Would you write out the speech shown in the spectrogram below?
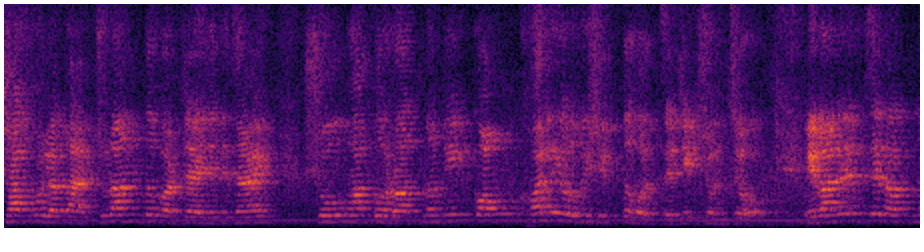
সফলতার চূড়ান্ত পর্যায়ে যেতে চায় সৌভাগ্য রত্নটি কঙ্খলে অভিষিক্ত হচ্ছে, ঠিক শুনছো? এবারের যে রত্ন,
